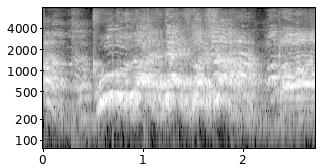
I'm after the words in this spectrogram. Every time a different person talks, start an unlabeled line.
Um, dois, três, coxa!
